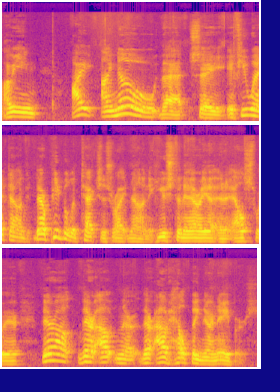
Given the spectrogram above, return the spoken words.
I mean, I, I know that, say, if you went down, there are people in Texas right now, in the Houston area and elsewhere, they're out, they're out, and they're, they're out helping their neighbors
